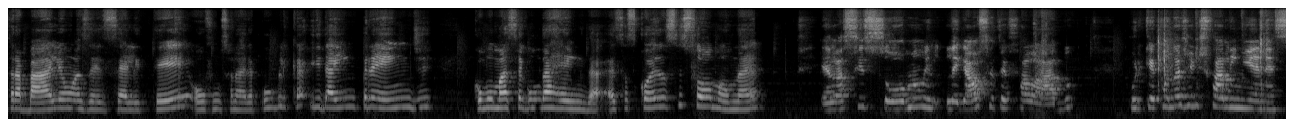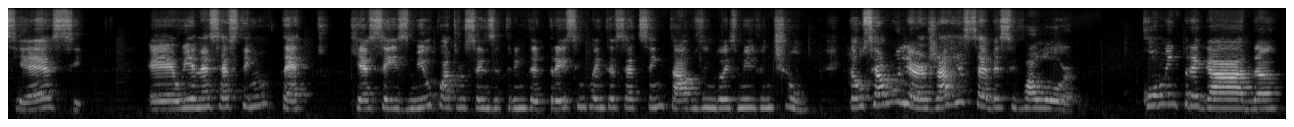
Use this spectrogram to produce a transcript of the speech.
trabalham, às vezes, CLT ou funcionária pública, e daí empreende como uma segunda renda. Essas coisas se somam, né? Elas se somam, legal você ter falado, porque quando a gente fala em INSS, é, o INSS tem um teto que é 6.433,57 centavos em 2021. Então, se a mulher já recebe esse valor como empregada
